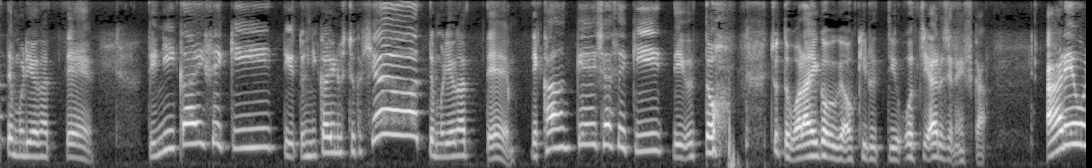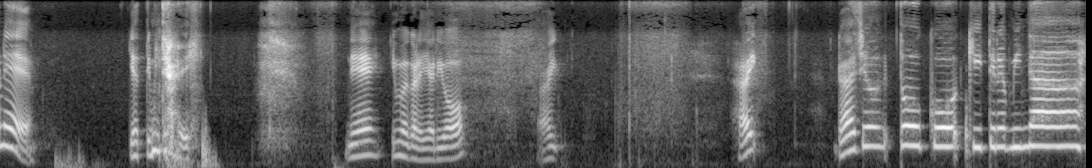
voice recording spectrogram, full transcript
ーって盛り上がって、で、2階席って言うと、2階の人がヒャーって盛り上がって、で、関係者席って言うと、ちょっと笑い声が起きるっていうオチあるじゃないですか。あれをね、やってみたい。ね、今からやるよ。はい。はい。ラジオトークを聞いてるみんな。ス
